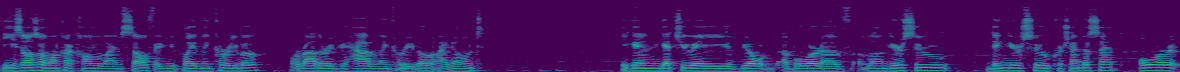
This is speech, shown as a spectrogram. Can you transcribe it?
He's also a one card combo by himself if you play Linkuriboh, or rather if you have Linkuriboh. I don't. He can get you a, a board of Longirsu, Dingirsu, Crescendo set, or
